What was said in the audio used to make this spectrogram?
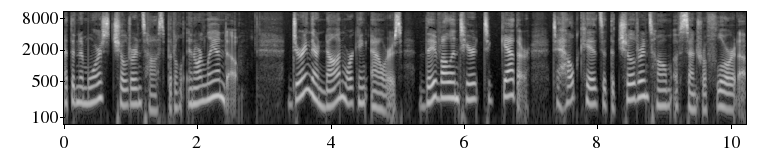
at the Nemours Children's Hospital in Orlando. During their non working hours, they volunteer together to help kids at the Children's Home of Central Florida.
